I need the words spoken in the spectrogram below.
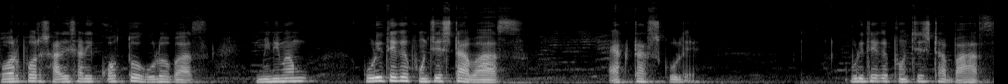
পরপর সারি সারি কতগুলো বাস। মিনিমাম কুড়ি থেকে পঁচিশটা বাস একটা স্কুলে। কুড়ি থেকে পঁচিশটা বাস।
